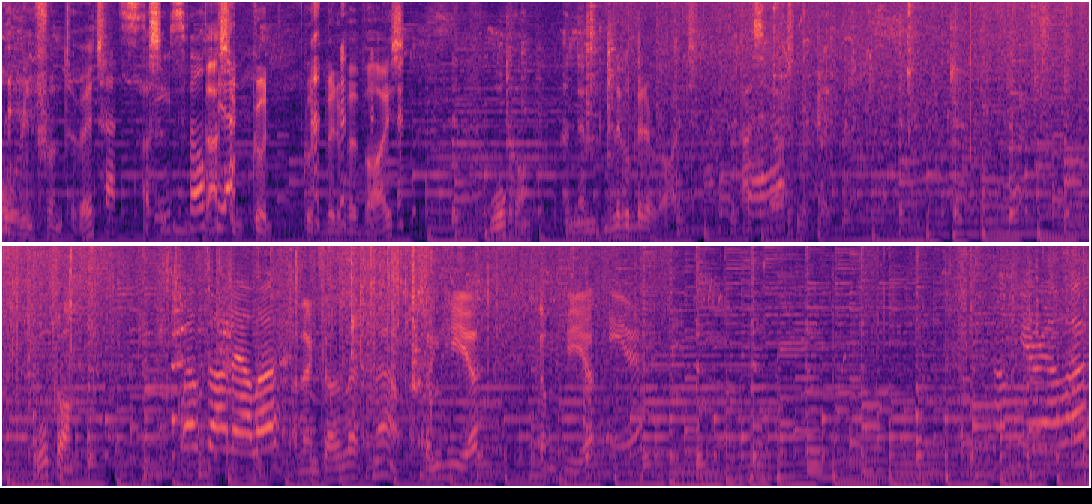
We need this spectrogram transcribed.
or in front of it. That's a- useful, that's yeah. a good, good bit of advice. Walk on, and then a little bit of right. That's, that's lovely. Walk on, Well done, Ella. and then go left now. Come here, come here. Here. Come here, Ella.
